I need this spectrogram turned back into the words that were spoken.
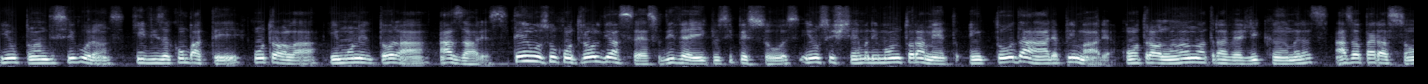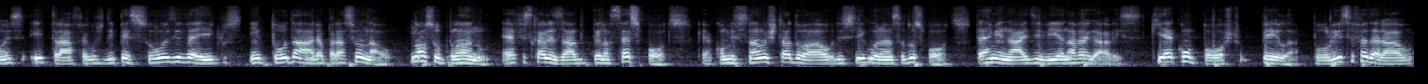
e um plano de segurança que visa combater, controlar e monitorar as áreas. Temos um controle de acesso de veículos e pessoas e um sistema de monitoramento em toda a área primária, controlando através de câmeras as operações e tráfegos de pessoas e veículos em toda a área operacional. Nosso plano é fiscalizado pela CESPORTS, que é a Comissão Estadual de Segurança dos Portos, Terminais e Vias Navegáveis, que é composto pela Polícia Federal,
